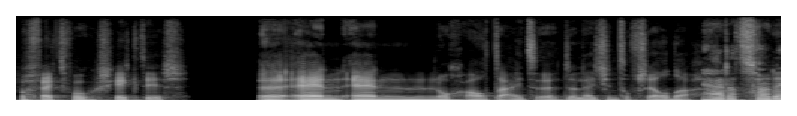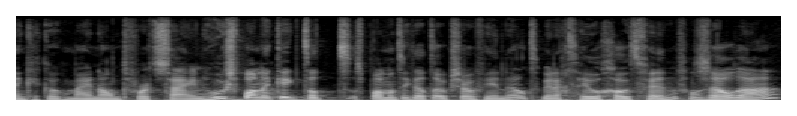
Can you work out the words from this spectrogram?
perfect voor geschikt is. Uh, en, en nog altijd uh, The Legend of Zelda. ja, dat zou denk ik ook mijn antwoord zijn. Hoe spannend ik dat, spannend ik dat ook zou vinden, want ik ben echt een heel groot fan van Zelda.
